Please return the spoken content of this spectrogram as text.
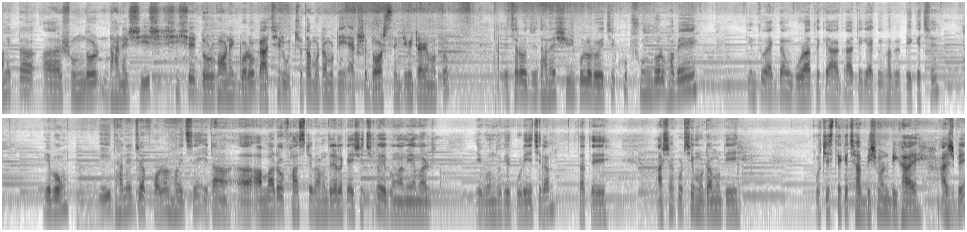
অনেকটা সুন্দর ধানের শীষ। শীষের দৈর্ঘ্য অনেক বড়। গাছের উচ্চতা মোটামুটি একশো দশ সেন্টিমিটারের মতো। এছাড়াও যে ধানের শীষগুলো রয়েছে, খুব সুন্দরভাবে কিন্তু একদম গোড়া থেকে আগা ঠিক একইভাবে পেকেছে। এবং এই ধানের যা ফলন হয়েছে, এটা আমারও ফার্স্ট টাইম আমাদের এলাকায় এসেছিল এবং আমি আমার এই বন্ধুকে করিয়েছিলাম। তাতে আশা করছি মোটামুটি পঁচিশ থেকে ছাব্বিশ মন বিঘায় আসবে।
